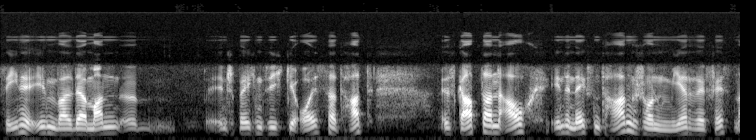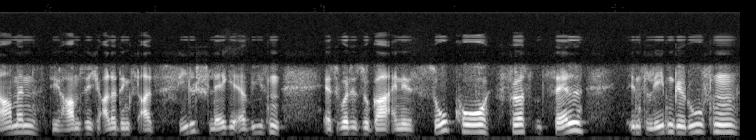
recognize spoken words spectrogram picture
Szene, eben weil der Mann äh, entsprechend sich geäußert hat. Es gab dann auch in den nächsten Tagen schon mehrere Festnahmen, die haben sich allerdings als Fehlschläge erwiesen. Es wurde sogar eine Soko Fürstenzell ins Leben gerufen.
